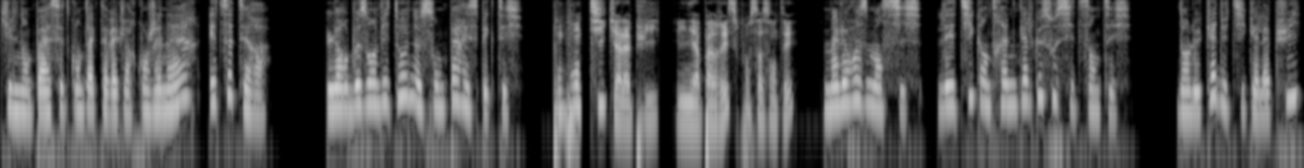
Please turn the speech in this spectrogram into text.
qu'ils n'ont pas assez de contact avec leurs congénères, etc. Leurs besoins vitaux ne sont pas respectés. Pompon tique à l'appui, il n'y a pas de risque pour sa santé? Malheureusement si, les tics entraînent quelques soucis de santé. Dans le cas du tic à l'appui,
